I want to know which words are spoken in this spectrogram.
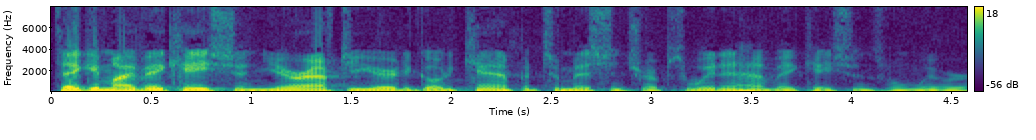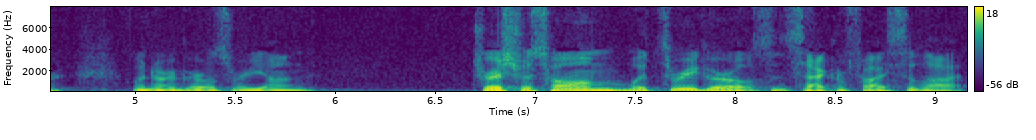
Taking my vacation year after year to go to camp and to mission trips. We didn't have vacations when we were when our girls were young. Trish was home with three girls and sacrificed a lot.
